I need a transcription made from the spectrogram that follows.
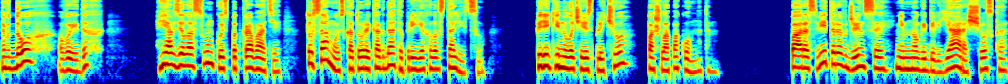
Вдох, выдох. Я взяла сумку из-под кровати — ту самую, с которой когда-то приехала в столицу. Перекинула через плечо, пошла по комнатам. Пара свитеров, джинсы, немного белья, расческа.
